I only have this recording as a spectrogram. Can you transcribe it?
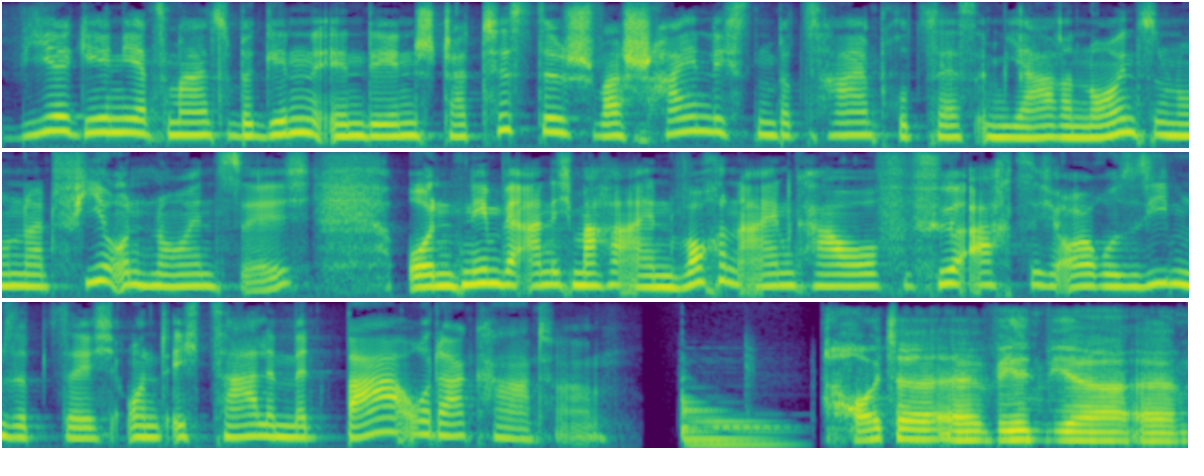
Wir gehen jetzt mal zu Beginn in den statistisch wahrscheinlichsten Bezahlprozess im Jahre 1994 und nehmen wir an, ich mache einen Wocheneinkauf für 80,77 Euro und ich zahle mit Bar oder Karte. Heute äh, wählen wir äh,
